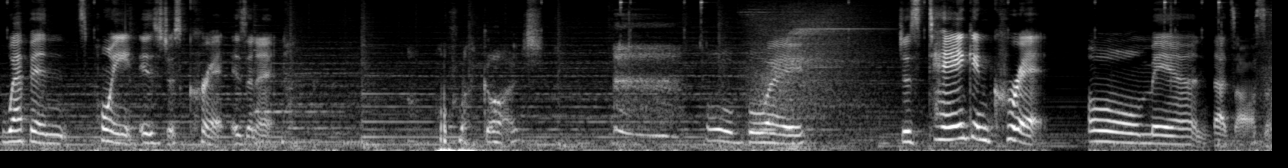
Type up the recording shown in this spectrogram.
weapon's point is just crit, isn't it? Oh my gosh. Oh boy. Just tank and crit. Oh man, that's awesome.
